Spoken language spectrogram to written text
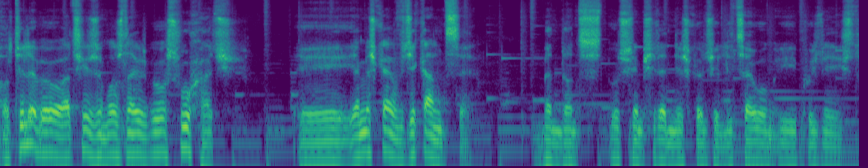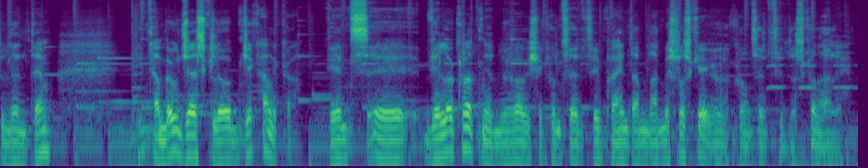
O tyle było łatwiej, że można już było słuchać. Yy, ja mieszkałem w Dziekance, będąc uczniem średniej szkoły, liceum i później studentem. I tam był jazz club Dziekanka. Więc yy, wielokrotnie odbywały się koncerty. Pamiętam na Myszowskiego koncerty doskonale.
